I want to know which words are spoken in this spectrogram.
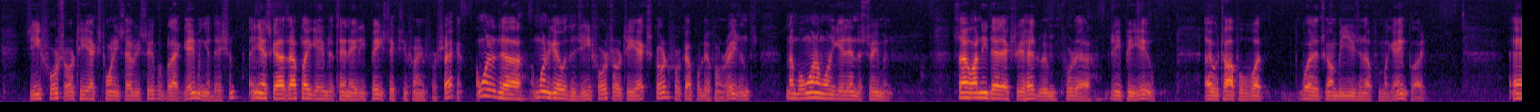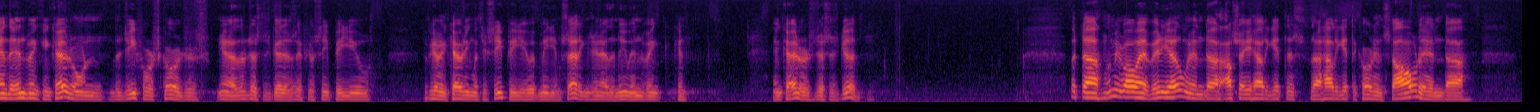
GeForce RTX 2070 Super Black Gaming Edition. And yes, guys, I play games at 1080p, 60 frames per second. I wanted uh, I wanted to go with the GeForce RTX card for a couple different reasons. Number one, I want to get into streaming, so I need that extra headroom for the GPU over top of what what it's going to be using up for my gameplay. And the NVENC encoder on the GeForce cards is, you know, they're just as good as if your CPU if you're encoding with your CPU at medium settings, you know, the new NVENC encoder is just as good. But uh, let me roll that video and uh, I'll show you how to get this, uh, how to get the card installed and uh,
